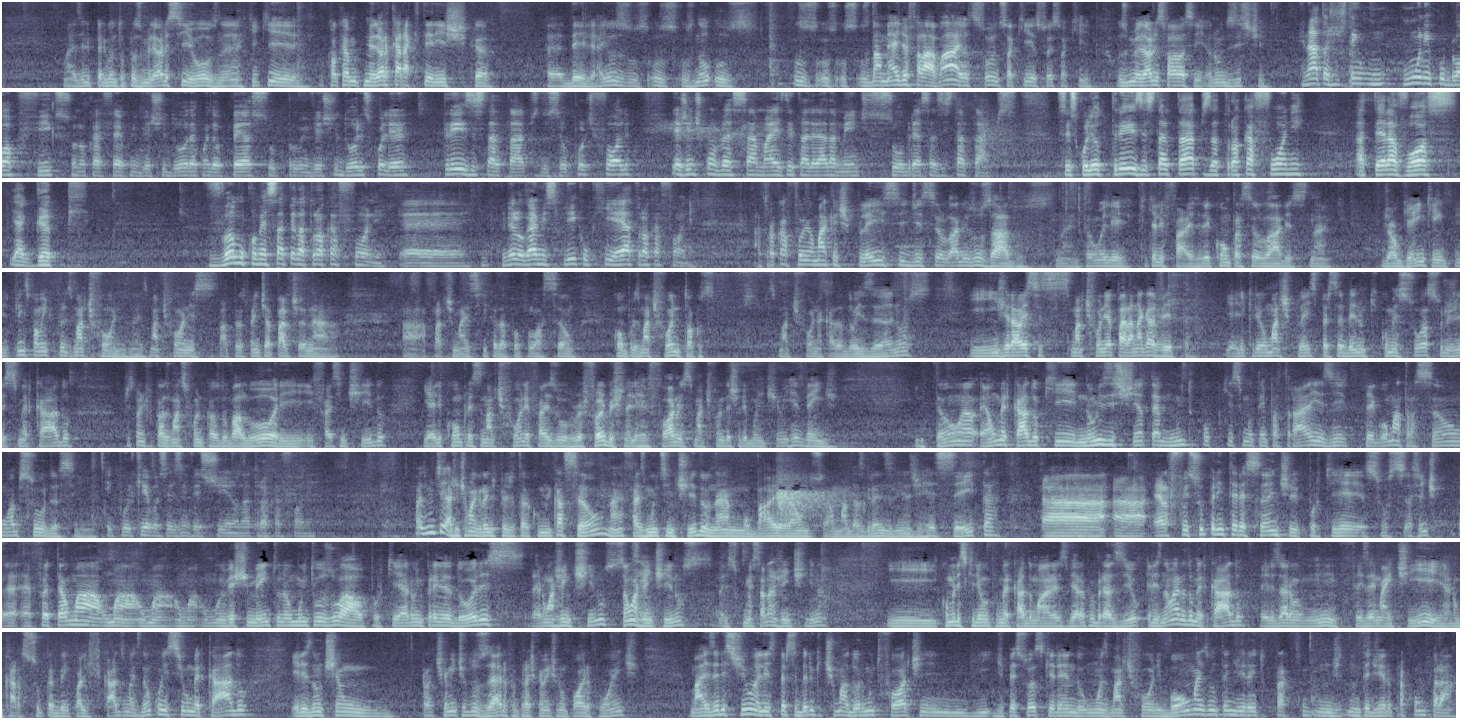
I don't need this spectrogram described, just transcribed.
mas ele perguntou para os melhores CEOs, né, que que, qual que é a melhor característica é, dele. Aí os, os, os, os, da média falavam, ah, eu sou isso aqui, eu sou isso aqui. Os melhores falavam assim, eu não desisti. Renato, a gente tem um único bloco fixo no Café com o Investidor, é quando eu peço para o investidor escolher três startups do seu portfólio e a gente conversar mais detalhadamente sobre essas startups. Você escolheu três startups, a Trocafone, a TeraVoz e a GUP. Vamos começar pela Trocafone. É, em primeiro lugar, me explica o que é a Trocafone. A Trocafone é um marketplace de celulares usados. Né? Então, ele, o que, que, ele faz? Ele compra celulares né, de alguém, principalmente para os smartphones. Né? Smartphones, principalmente a parte, na, a parte mais rica da população, compra o smartphone, toca o smartphone a cada dois anos e, em geral, esse smartphone ia parar na gaveta. E aí ele criou um marketplace percebendo que começou a surgir esse mercado, principalmente por causa do smartphone, por causa do valor e, e faz sentido. E aí ele compra esse smartphone, faz o refurbish, né? ele reforma esse smartphone, deixa ele bonitinho e revende. Então é, é, um mercado que não existia até muito pouquíssimo tempo atrás e pegou uma atração absurda assim. E por que vocês investiram na Trocafone? Faz muito A gente é uma grande empresa de telecomunicação, né? Faz muito sentido, né? Mobile é, um, é uma das grandes linhas de receita. Ah, ah, ela foi super interessante porque a gente é, é, foi até uma, uma, uma, um investimento não muito usual porque eram empreendedores eram argentinos são Sim. argentinos eles começaram na Argentina e como eles queriam ir para o mercado maior, eles vieram para o Brasil. Eles não eram do mercado, eles eram um fez a MIT, eram caras super bem qualificados, mas não conheciam o mercado. Eles não tinham praticamente do zero, foi praticamente no PowerPoint. Mas eles tinham eles perceberam que tinha uma dor muito forte de, de pessoas querendo um smartphone bom, mas não tem direito para não ter dinheiro para comprar.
